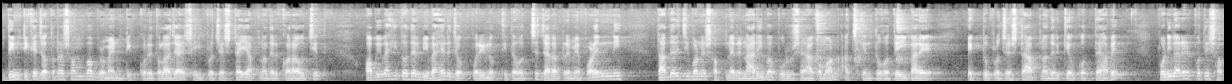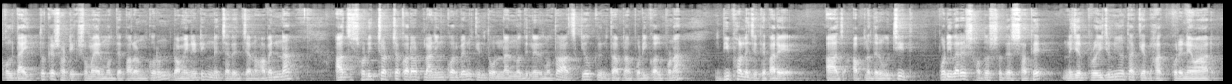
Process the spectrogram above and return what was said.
দিনটিকে যতটা সম্ভব রোম্যান্টিক করে তোলা যায়, সেই প্রচেষ্টাই আপনাদের করা উচিত। অবিবাহিতদের বিবাহের যোগ পরিলক্ষিত হচ্ছে, যারা প্রেমে পড়েননি, তাদের জীবনে স্বপ্নের নারী বা পুরুষের আগমন আজ কিন্তু হতেই পারে। একটু প্রচেষ্টা আপনাদেরকেও করতে হবে। পরিবারের প্রতি সকল দায়িত্বকে সঠিক সময়ের মধ্যে পালন করুন ডমিনেটিং নেচারের যেন হবেন না। আজ শরীরচর্চা করার প্ল্যানিং করবেন, কিন্তু অন্যান্য দিনের মতো আজকেও কিন্তু আপনার পরিকল্পনা বিফলে যেতে পারে। আজ আপনাদের উচিত পরিবারের সদস্যদের সাথে নিজের প্রয়োজনীয়তাকে ভাগ করে নেওয়ার।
